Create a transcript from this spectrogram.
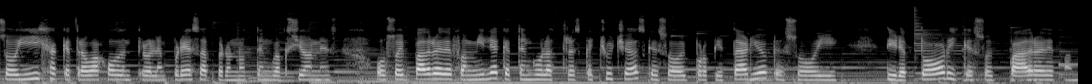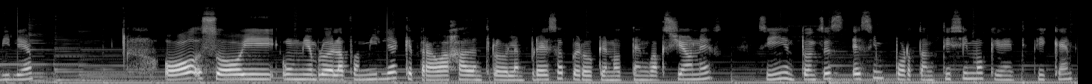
soy hija que trabajo dentro de la empresa pero no tengo acciones, o soy padre de familia que tengo las tres cachuchas, que soy propietario, que soy director y que soy padre de familia o soy un miembro de la familia que trabaja dentro de la empresa pero que no tengo acciones, ¿sí? Entonces es importantísimo que identifiquen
